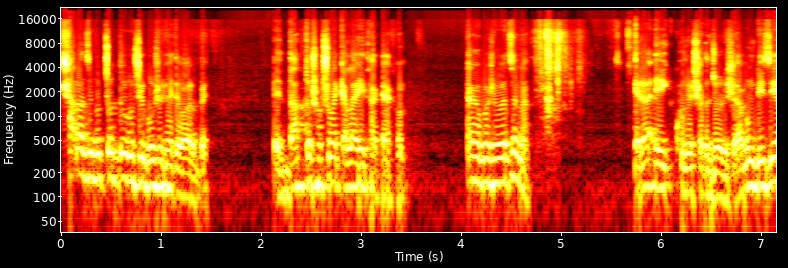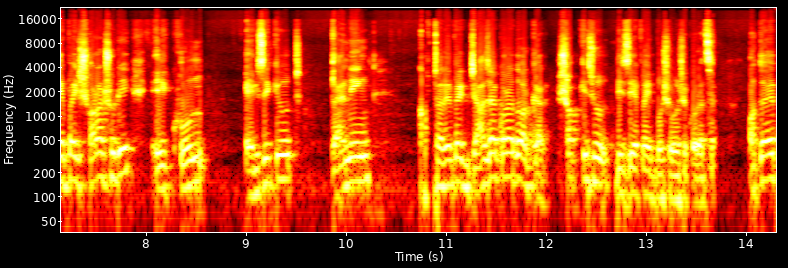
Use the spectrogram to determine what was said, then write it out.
সারা জীবন চোদ্দ বসে বসে খাইতে পারবে। এই দাঁত তো সবসময় কেলাই থাকে এখন। টাকা পয়সা হয়েছে না? এরা এই খুনের সাথে জড়িত। এবং ডিজিএফআই সরাসরি এই খুন এক্সিকিউট প্ল্যানিং আফটার এফেক্ট যা যা করা দরকার, সবকিছু ডিজিএফআই বসে বসে করেছে। অতএব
